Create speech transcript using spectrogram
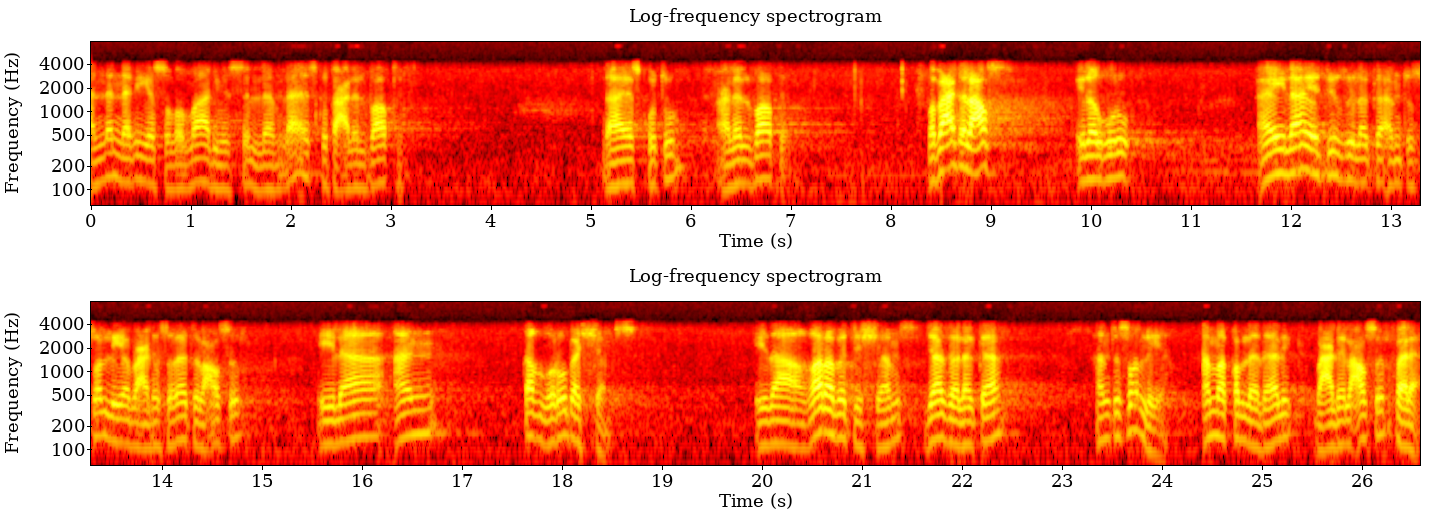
أن النبي صلى الله عليه وسلم لا يسقط على الباطل. لا يسقط على الباطل. وبعد العصر إلى الغروب. أي لا يجوز لك أن تصلي بعد صلاة العصر إلى أن تغرب الشمس. إذا غربت الشمس جاز لك أن تصلي. أما قبل ذلك بعد العصر فلا.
